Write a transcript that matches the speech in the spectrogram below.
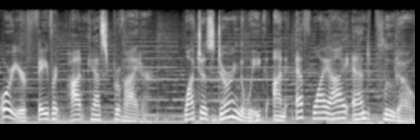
or your favorite podcast provider. Watch us during the week on FYI and Pluto.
